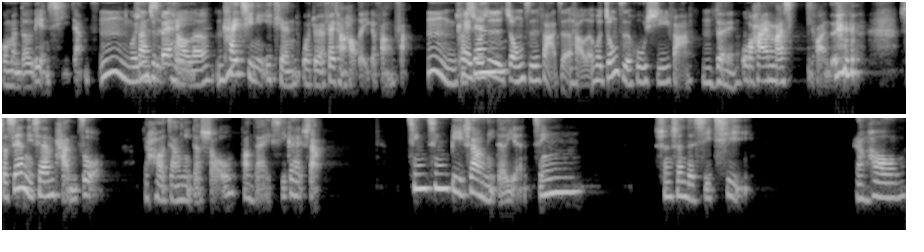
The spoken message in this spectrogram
我们的练习，这样子。嗯，我已经准备好了，开启你一天，我觉得非常好的一个方法。嗯，可以说是种子法则好了，或种子呼吸法。嗯，对，我还蛮喜欢的。首先，你先盘坐，然后将你的手放在膝盖上，轻轻闭上你的眼睛，深深的吸气，然后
